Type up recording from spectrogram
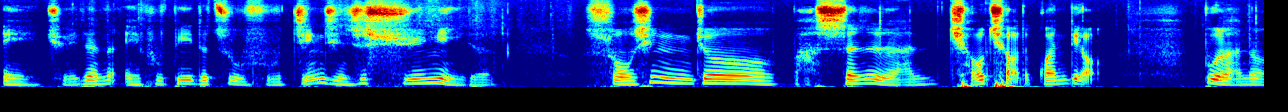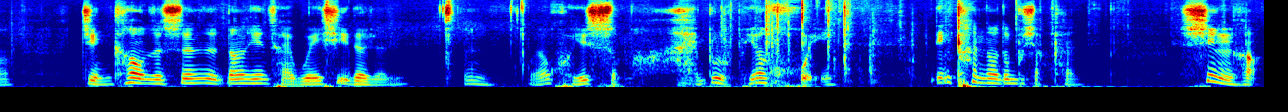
哎，觉得那 FB 的祝福仅仅是虚拟的，索性就把生日栏悄悄的关掉。不然呢，仅靠着生日当天才维系的人，嗯，我要回什么？还不如不要回，连看到都不想看。幸好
